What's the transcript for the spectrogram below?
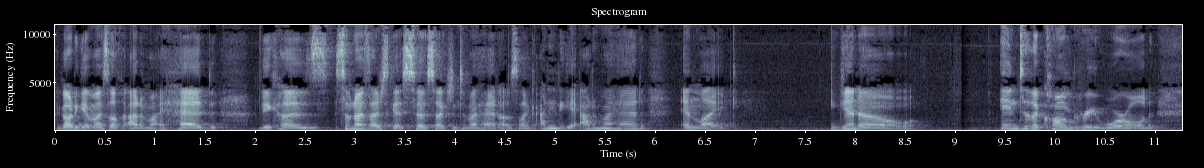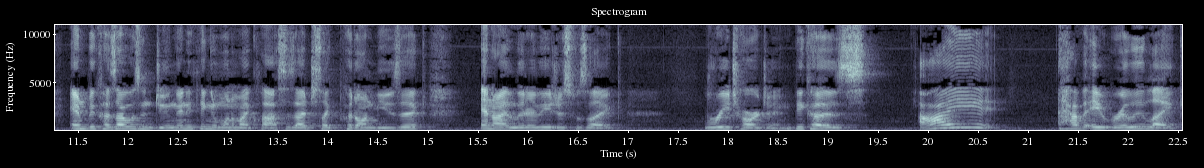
I got to get myself out of my head because sometimes I just get so sucked into my head. I was like, I need to get out of my head and like, you know, into the concrete world. And because I wasn't doing anything in one of my classes, I just like put on music and I literally just was like recharging because I have a really like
